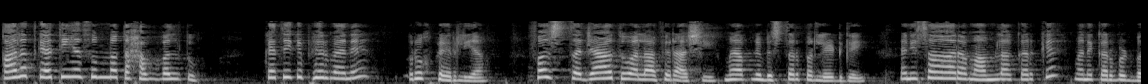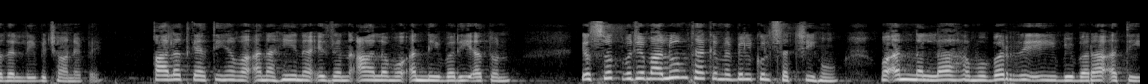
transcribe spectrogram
قالت، کہتی ہے ثم تحولت۔ کہتی کہ پھر میں نے رخ پھیر لیا۔ فاستجعت على فراشی، میں اپنے بستر پر لیٹ گئی۔ یعنی سارا معاملہ کر کے میں نے کربٹ بدل لی بچھونے پہ۔ قالت کہتی ہیں وہ انہین ازن عالم و انی بری اتن اس وقت مجھے معلوم تھا کہ میں بالکل سچی ہوں۔ وہ ان اللہ مبری براتی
